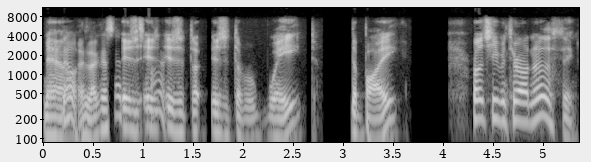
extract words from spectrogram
Now, No, like I said, is is, is it the is it the weight, the bike, or let's even throw out another thing.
